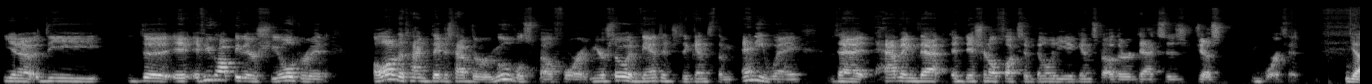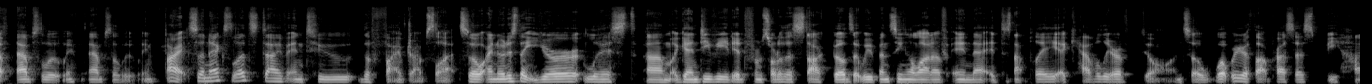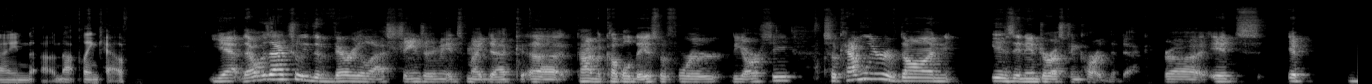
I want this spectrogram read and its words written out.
You know, the the if you copy their Sheoldred, a lot of the times they just have the removal spell for it, and you're so advantaged against them anyway that having that additional flexibility against other decks is just worth it. Yep, absolutely. Absolutely. All right. So next, let's dive into the five drop slot. So I noticed that your list, um, again, deviated from sort of the stock builds that we've been seeing a lot of in that it does not play a Cavalier of Dawn. So what were your thought process behind uh, not playing Cav? Yeah, that was actually the very last change I made to my deck, uh, kind of a couple days before the RC. So Cavalier of Dawn is an interesting card in the deck. Uh, it's it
